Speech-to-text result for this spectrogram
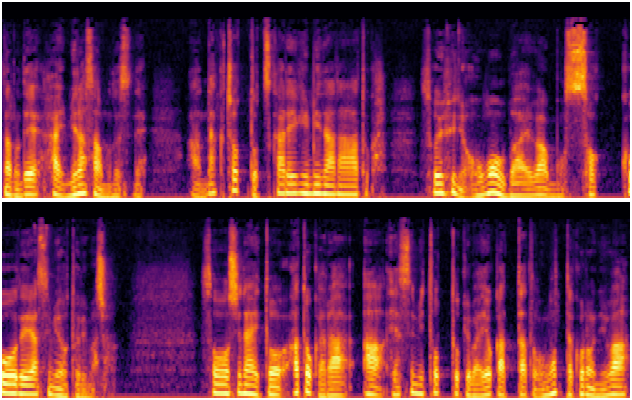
なので、はい、皆さんもですねあなんかちょっと疲れ気味だなとかそういうふうに思う場合はもう速攻で休みを取りましょう。そうしないと、後から、あ、休み取っとけばよかったと思った頃には、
